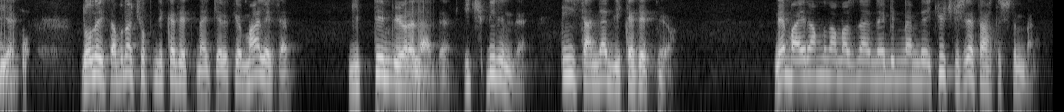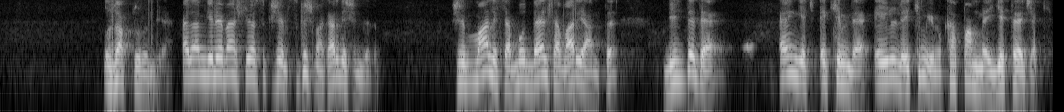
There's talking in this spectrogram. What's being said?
diye. Dolayısıyla buna çok dikkat etmek gerekiyor. Maalesef gittiğim yörelerde hiçbirinde insanlar dikkat etmiyor. Ne bayram namazına ne bilmem ne 2-3 kişiyle tartıştım ben. Uzak durun diye. Adam geliyor ben şuraya sıkışayım. Sıkışma kardeşim dedim. Şimdi maalesef bu delta varyantı bizde de en geç Ekim'de, Eylül-Ekim gibi kapanmayı getirecek.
